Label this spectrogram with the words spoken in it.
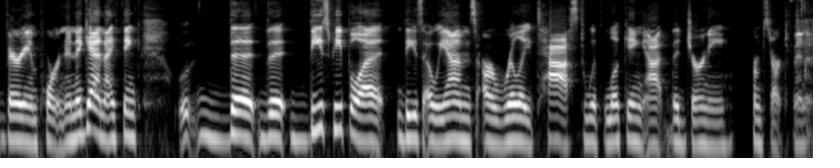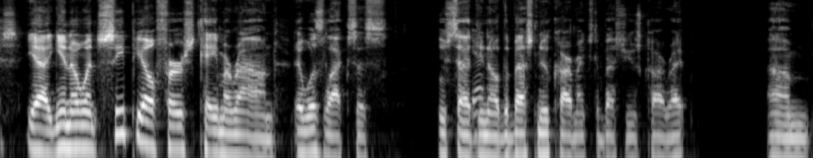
very important and again i think the the these people at these oems are really tasked with looking at the journey from start to finish Yeah, you know, when CPO first came around, it was Lexus who said, Yeah. you know, the best new car makes the best used car, right? Um,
